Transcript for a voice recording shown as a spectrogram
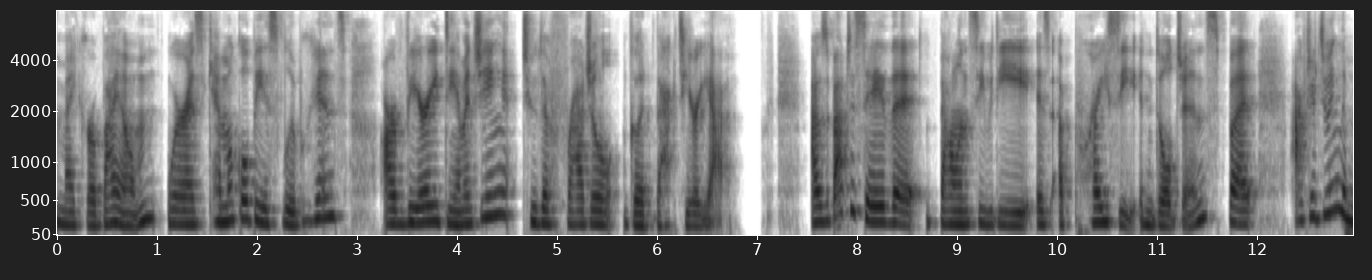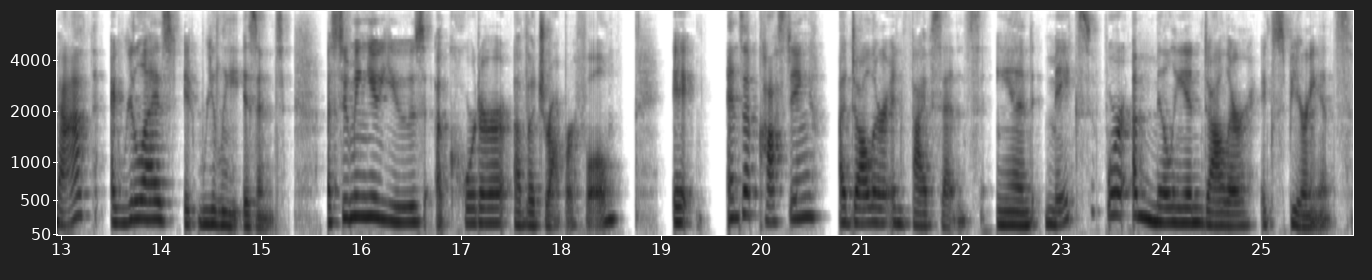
microbiome, whereas chemical based lubricants are very damaging to the fragile good bacteria. I was about to say that Balance CBD is a pricey indulgence, but after doing the math, I realized it really isn't. Assuming you use a quarter of a dropper full, it ends up costing a dollar and five cents and makes for a million dollar experience.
